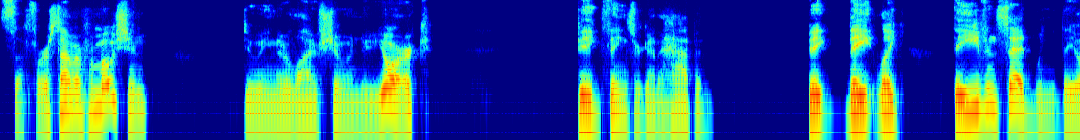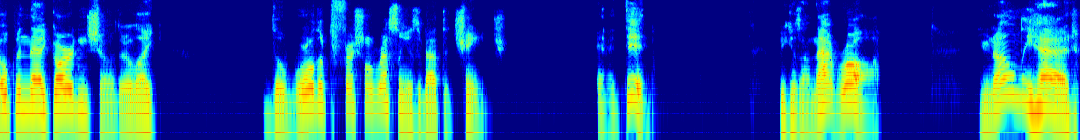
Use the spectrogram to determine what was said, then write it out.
it's the first time a promotion doing their live show in New York. Big things are gonna happen. Big they like they even said when they opened that garden show, they're like, the world of professional wrestling is about to change. And it did. Because on that Raw, you not only had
